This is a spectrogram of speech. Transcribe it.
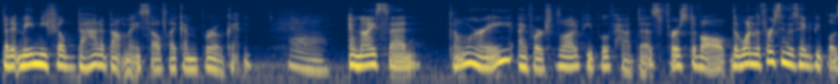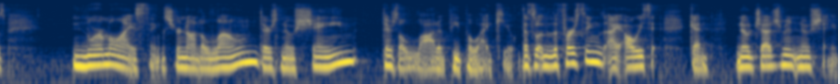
but it made me feel bad about myself, like I'm broken. Aw. And I said, Don't worry. I've worked with a lot of people who've had this. First of all, the one of the first things I say to people is normalize things. You're not alone. There's no shame. There's a lot of people like you. That's one of the first things I always say. Again, no judgment, no shame.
